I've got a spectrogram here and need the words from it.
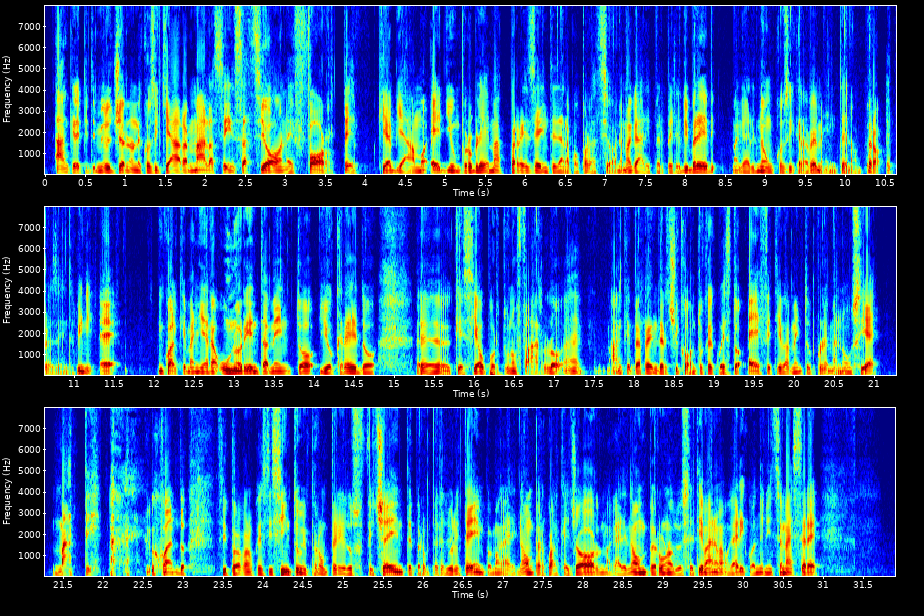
anche l'epidemiologia non è così chiara, ma la sensazione forte che abbiamo è di un problema presente nella popolazione, magari per periodi brevi, magari non così gravemente, no? però è presente. Quindi è in qualche maniera un orientamento, io credo eh, che sia opportuno farlo, eh, anche per renderci conto che questo è effettivamente un problema, non si è matti quando si provano questi sintomi per un periodo sufficiente, per un periodo di tempo, magari non per qualche giorno, magari non per una o due settimane, ma magari quando iniziano a essere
